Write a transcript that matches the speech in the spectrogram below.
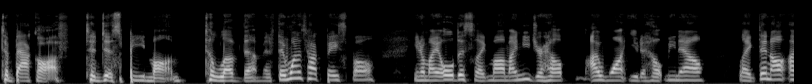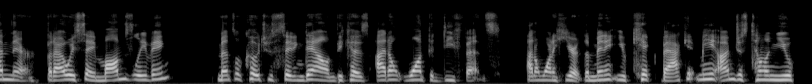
to back off, to just be mom, to love them. And if they want to talk baseball, you know, my oldest, like, mom, I need your help. I want you to help me now. Like, then i am there. But I always say, mom's leaving, mental coach is sitting down because I don't want the defense. I don't want to hear it. The minute you kick back at me, I'm just telling you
